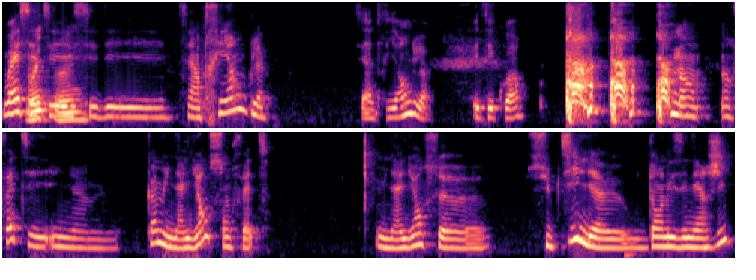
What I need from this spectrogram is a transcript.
Ouais, Oui, c'était, oui. c'est des, c'est un triangle. C'est un triangle. Et c'est quoi Non, en fait, c'est une, euh, comme une alliance, en fait. Une alliance euh, subtile euh, dans les énergies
